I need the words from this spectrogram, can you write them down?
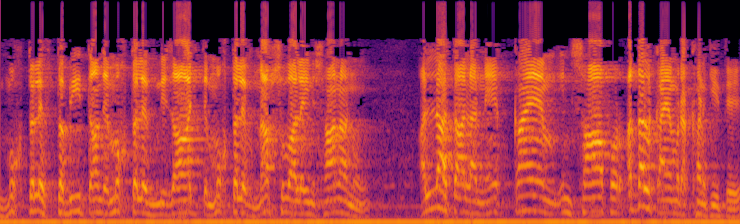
مختلف طبیعتوں دے مختلف مزاج تے مختلف نفس والے انسانوں اللہ تعالیٰ نے قائم انصاف اور عدل قائم رکھن کیتے۔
